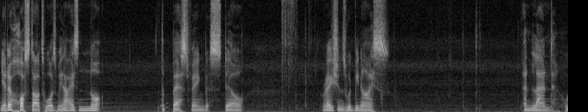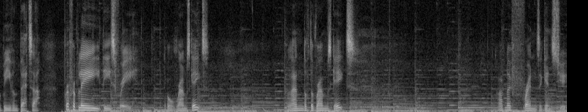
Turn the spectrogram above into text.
Yeah, they're hostile towards me. That is not the best thing, but still. Relations would be nice. And land would be even better. Preferably these three. All Ramsgate. Land of the Ramsgate. I have no friends against you.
